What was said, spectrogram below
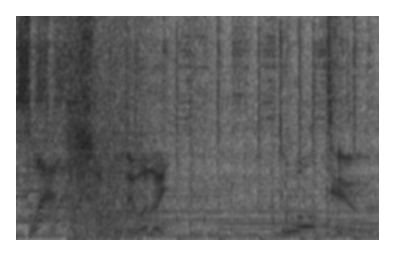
Slap! Duel 2.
